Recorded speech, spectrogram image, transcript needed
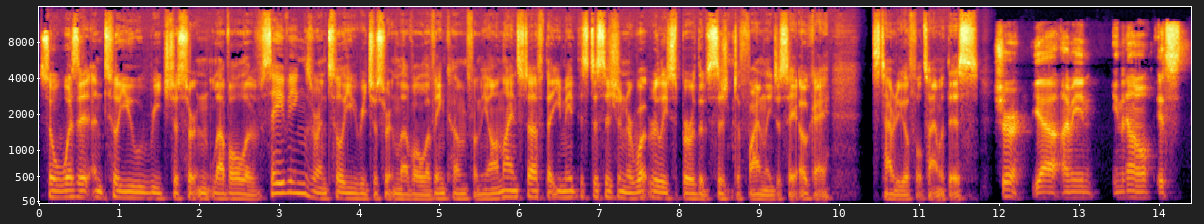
So was it until you reached a certain level of savings or until you reached a certain level of income from the online stuff that you made this decision or what really spurred the decision to finally just say, okay, it's time to go full time with this? Sure. Yeah. I mean, you know, it's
